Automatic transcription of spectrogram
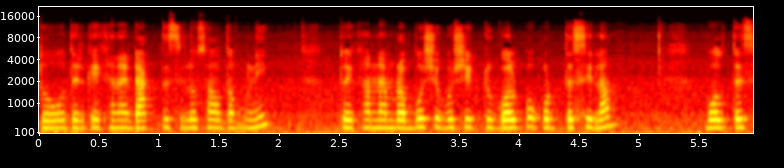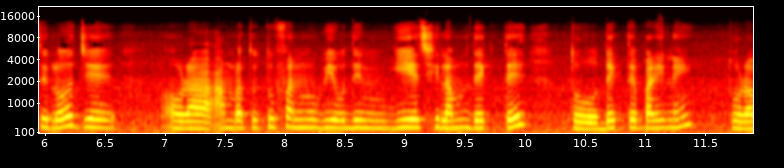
তো ওদেরকে এখানে ডাকতেছিল সাউদামণি তো এখানে আমরা বসে বসে একটু গল্প করতেছিলাম। বলতেছিল যে, ওরা, আমরা তো তুফান মুভি ওদিন গিয়েছিলাম দেখতে, তো দেখতে পারি নাই। তো ওরা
